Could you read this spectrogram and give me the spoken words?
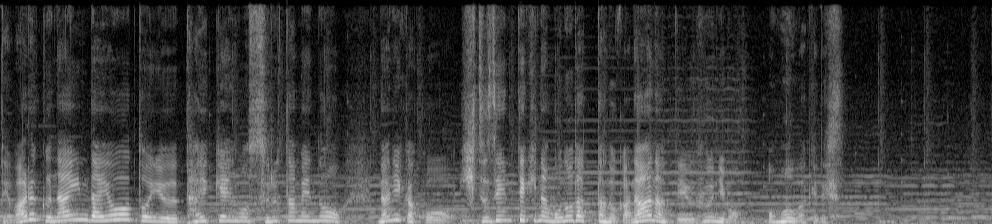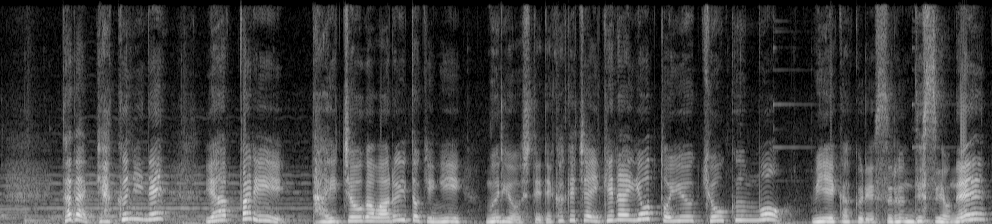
て悪くないんだよという体験をするための何かこう必然的なものだったのかななんていうふうにも思うわけです。ただ逆にねやっぱり体調が悪い時に無理をして出かけちゃいけないよという教訓も見え隠れするんですよね。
